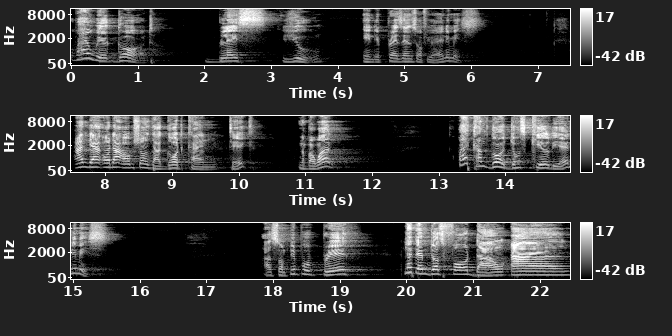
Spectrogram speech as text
Why will God bless you in the presence of your enemies? And there are other options that God can take. Number one, why can't God just kill the enemies? As some people pray, let them just fall down and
